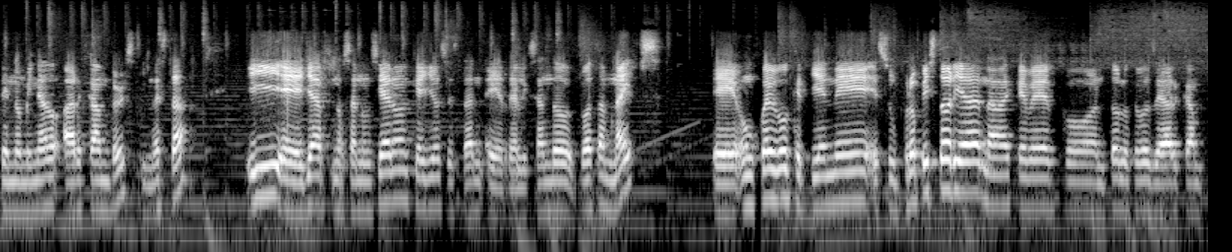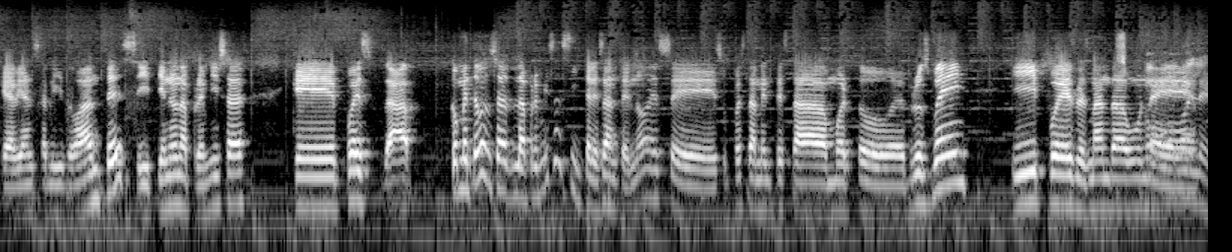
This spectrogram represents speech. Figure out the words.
denominado Arkhamverse y no está. Y eh, ya nos anunciaron que ellos están eh, realizando Gotham Knights, eh, un juego que tiene su propia historia, nada que ver con todos los juegos de Arkham que habían salido antes y tiene una premisa que pues ah, comentemos, o sea, la premisa es interesante, ¿no? Es eh, supuestamente está muerto Bruce Wayne y pues les manda un... eh.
